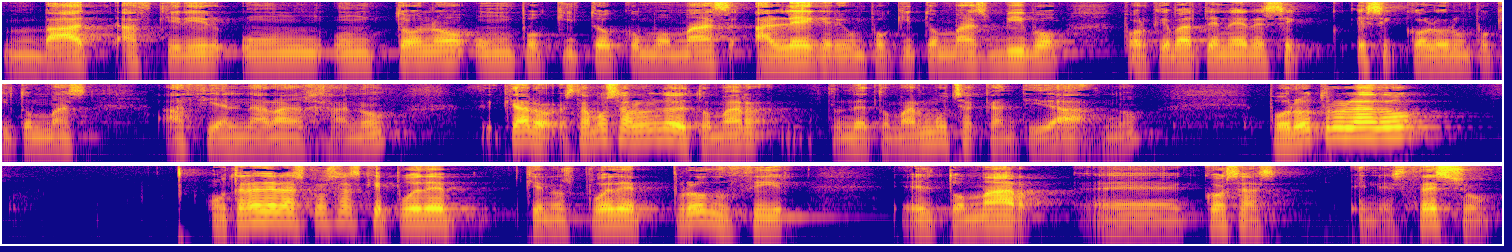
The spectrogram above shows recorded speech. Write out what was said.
va a adquirir un, tono un poquito como más alegre, un poquito más vivo, porque va a tener ese, ese color un poquito más hacia el naranja, ¿no? Claro, estamos hablando de tomar, de tomar mucha cantidad, ¿no? Por otro lado, otra de las cosas que, puede, que nos puede producir el tomar eh, cosas en exceso,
